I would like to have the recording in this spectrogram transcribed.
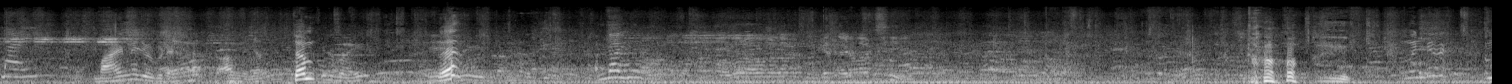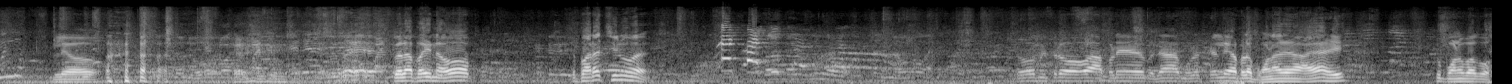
નહીં માહિર નહીં જોયું બેટા ચમ હે લ્યો પેલા ભાઈ નવો ભરતસિંહનું હે. તો મિત્રો આપણે બધા મુહૂર્ત કરી લઈએ. આપણે ભોણા આવ્યા છે શું ભણવા ભાગો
